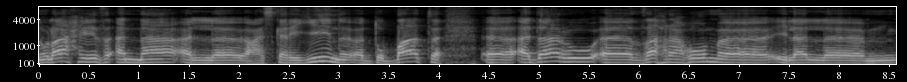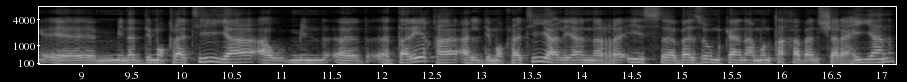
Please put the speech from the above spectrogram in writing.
نلاحظ أن العسكريين الضباط أداروا ظهرهم إلى من الديمقراطية أو من الطريقة الديمقراطية لأن الرئيس بازوم كان منتخبا شرعيا.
